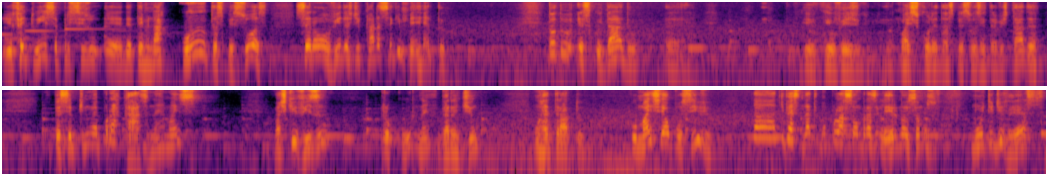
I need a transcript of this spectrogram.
E feito isso, é preciso é, determinar quantas pessoas serão ouvidas de cada segmento. Todo esse cuidado é, eu, eu vejo com a escolha das pessoas entrevistadas, eu percebo que não é por acaso, né? Mas eu acho que visa, procura, né? Garantir um, um retrato o mais fiel possível da diversidade da população brasileira. Nós somos muito diversos.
